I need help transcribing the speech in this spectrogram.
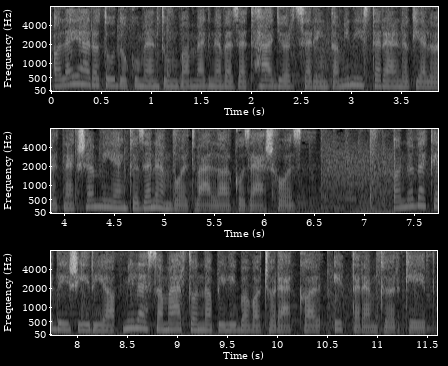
A lejárató dokumentumban megnevezett H. György szerint a miniszterelnök jelöltnek semmilyen köze nem volt vállalkozáshoz. A növekedés írja, mi lesz a Márton napi liba vacsorákkal, étteremkörkép.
